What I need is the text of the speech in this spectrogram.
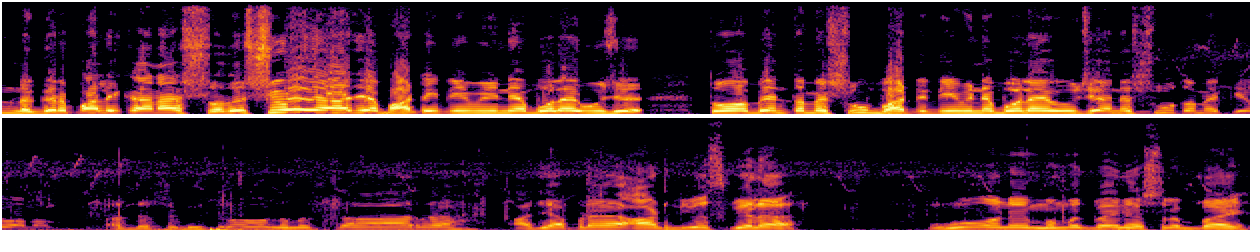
નગરપાલિકાના સદસ્યોએ આજે ભાટી ટીવીને બોલાવ્યું છે. તો બેન, તમે શું ભાટી ટીવીને બોલાવ્યું છે અને શું તમે કહેવા માગો દર્શક મિત્રો, નમસ્કાર. આજે આપણે આઠ દિવસ પહેલાં હું અને મોહમ્મદભાઈ અને અશરફભાઈ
